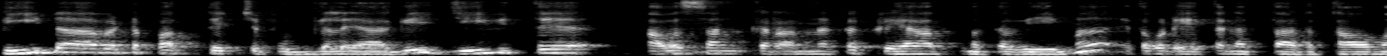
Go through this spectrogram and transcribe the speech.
පීඩාවටපත් වෙච්ච පුද්ගලයාගේ ජීවිතය අවසන් කරන්නට ක්‍රියාත්මක වීම එතකොට ඒතනත්තාට තවම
